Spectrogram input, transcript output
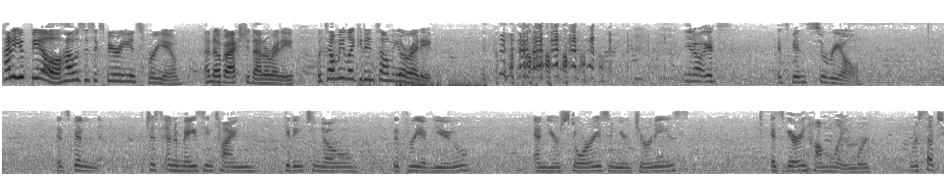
How do you feel? How was this experience for you? I know I've asked you that already, but tell me like you didn't tell me already. You know, it's it's been surreal. It's been just an amazing time getting to know the three of you and your stories and your journeys. It's very humbling. We're we're such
